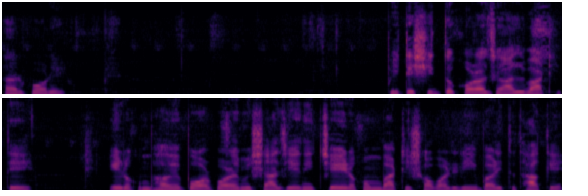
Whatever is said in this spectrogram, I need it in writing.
তারপরে পিঠে সিদ্ধ করা জাল বাটিতে এরকমভাবে পরপর আমি সাজিয়ে নিচ্ছি, এরকম বাটি সবারই বাড়িতে থাকে।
